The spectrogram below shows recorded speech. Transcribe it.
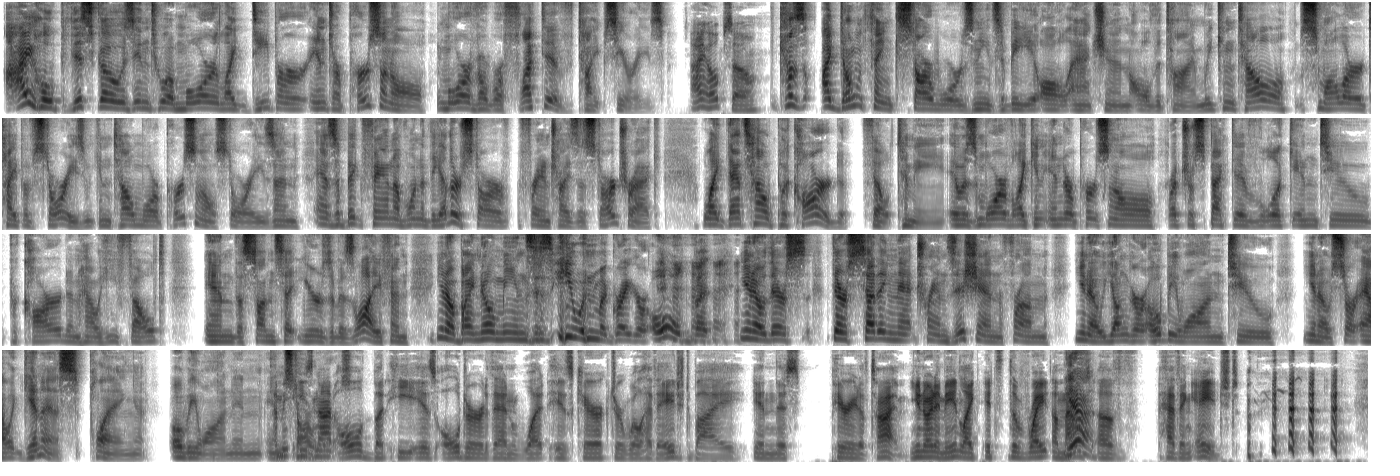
I hope this goes into a more like deeper interpersonal, more of a reflective type series. I hope so. Because I don't think Star Wars needs to be all action all the time. We can tell smaller type of stories. We can tell more personal stories. And as a big fan of one of the other Star franchises, Star Trek, like that's how Picard felt to me. It was more of like an interpersonal retrospective look into Picard and how he felt in the sunset years of his life. And, you know, by no means is Ewan McGregor old, but, you know, there's, they're setting that transition from, you know, younger Obi-Wan to, you know, Sir Alec Guinness playing Obi-Wan in, in I mean, Star he's not old, but he is older than what his character will have aged by in this period of time. You know what I mean? Like it's the right amount Yeah. of having aged.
